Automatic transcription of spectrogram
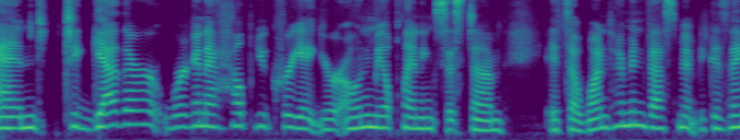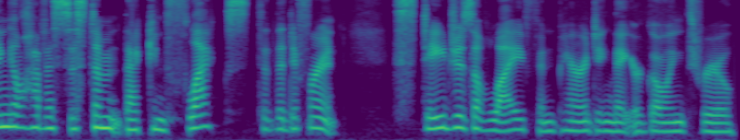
And together, we're going to help you create your own meal planning system. It's a one time investment because then you'll have a system that can flex to the different stages of life and parenting that you're going through.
